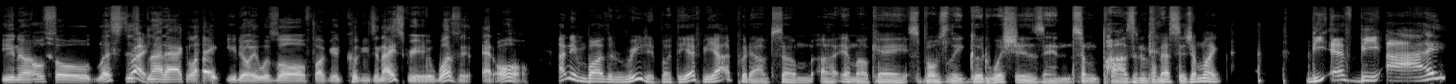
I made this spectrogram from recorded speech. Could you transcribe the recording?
you know, so let's just Right. not act like, you know, it was all fucking cookies and ice cream. It wasn't at all. I didn't even bother to read it, but the FBI put out some uh, MLK supposedly good wishes and some positive message. I'm like, the FBI,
